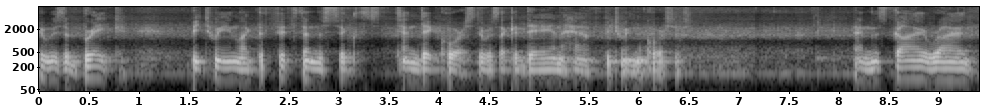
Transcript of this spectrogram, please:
it was a break between like the fifth and the sixth 10 day course. There was like a day and a half between the courses. And this guy arrived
